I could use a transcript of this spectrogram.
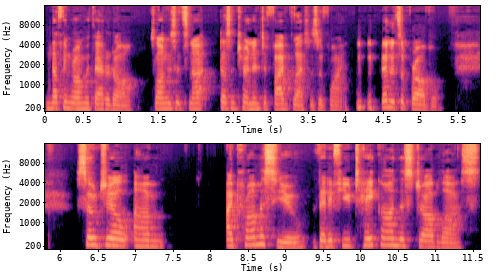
nothing wrong with that at all as long as it's not doesn't turn into five glasses of wine then it's a problem so jill um, i promise you that if you take on this job loss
